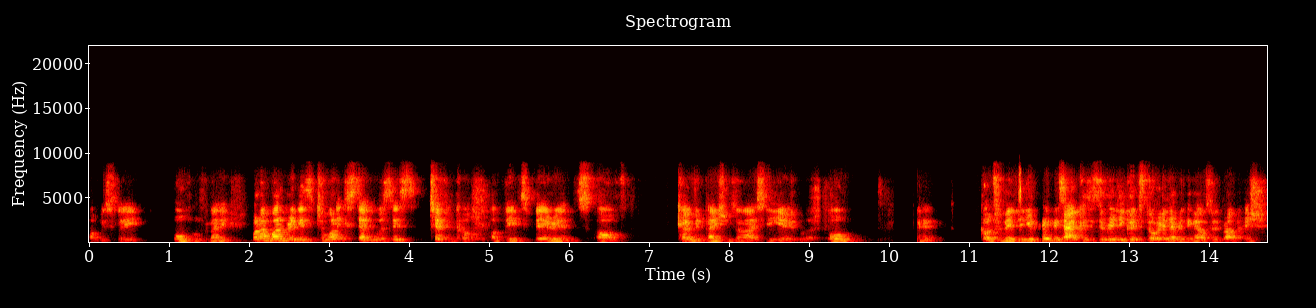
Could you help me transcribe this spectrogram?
obviously awful for many. What I'm wondering is to what extent was this typical of the experience of COVID patients in ICU? Or, you know, God forbid, did you pick this out because it's a really good story and everything else was rubbish?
